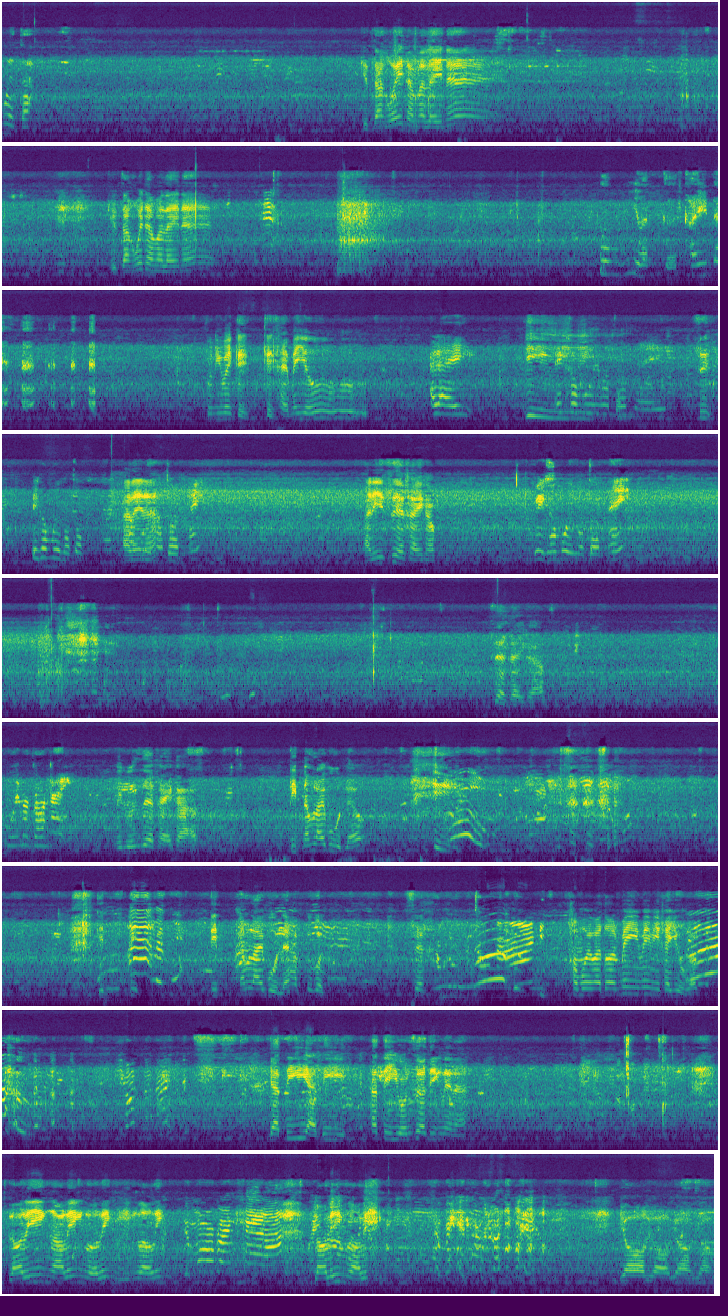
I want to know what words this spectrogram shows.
โมยจ้ะเก็บตังค์ไว้ทำอะไรนะ เก็บตังค์ไว้ทำอะไรนะ พรุ่งนี้วันเกิดใครนะพรุ่งนี้วันเกิดเกิดใครไม่เยอะอะไรดีไปขโมยมาตอนไหนซื้อไปขโมยมาตอนอะไรนะขโมยมาตอนไหน อันนี้เสื้อใครครับไปขโมยมาตอนไหนเสื้อใครครับขโมยมาตอนไหนไม่รู้เสื้อใครครับ ติดน้ำลายบูดแล้ว ติดติดติดน้ำลายบูดแล้วครับทุกคน เสื้อขโมยมาตอนไม่ไม่มีใครอยู่ครับ อย่าตีอย่าตี ถ้าตีโยนเสื้อทิ้งเลยนะลอลิงลอลิงลอลิงยิงลอลิงลอลิงลอลิงยวไปเห็นข้างหลังยอกยอกยอกยอก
